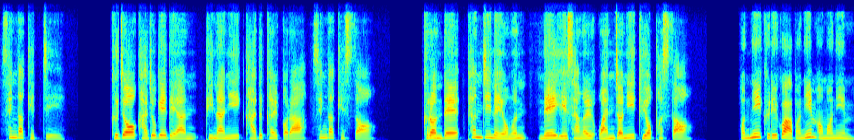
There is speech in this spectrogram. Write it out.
생각했지. 그저 가족에 대한 비난이 가득할 거라 생각했어. 그런데 편지 내용은 내 예상을 완전히 뒤엎었어. 언니 그리고 아버님, 어머님.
